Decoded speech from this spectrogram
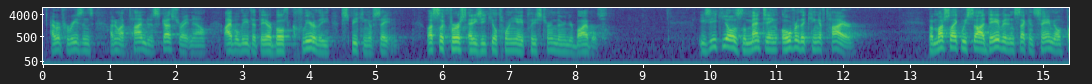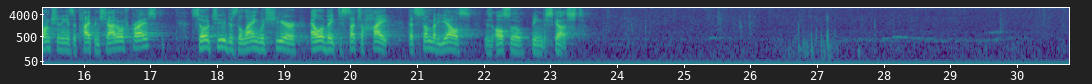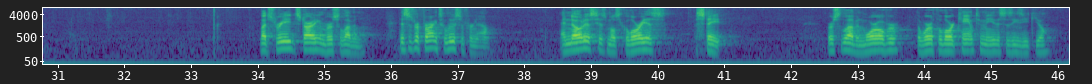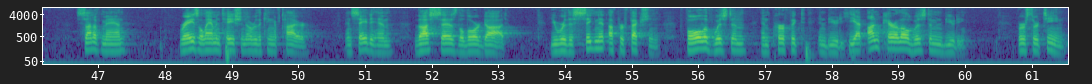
However, for reasons I don't have time to discuss right now, I believe that they are both clearly speaking of Satan. Let's look first at Ezekiel 28. Please turn there in your Bibles. Ezekiel is lamenting over the king of Tyre. But much like we saw David in 2 Samuel functioning as a type and shadow of Christ, so too does the language here elevate to such a height that somebody else is also being discussed. Let's read starting in verse 11. This is referring to Lucifer now. And notice his most glorious estate. Verse 11 Moreover, the word of the Lord came to me, this is Ezekiel, Son of man, raise a lamentation over the king of Tyre, and say to him, Thus says the Lord God, You were the signet of perfection, full of wisdom and perfect in beauty. He had unparalleled wisdom and beauty. Verse 13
